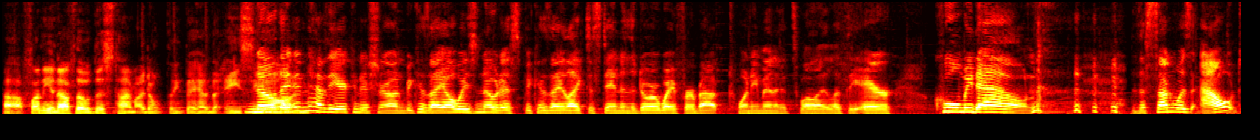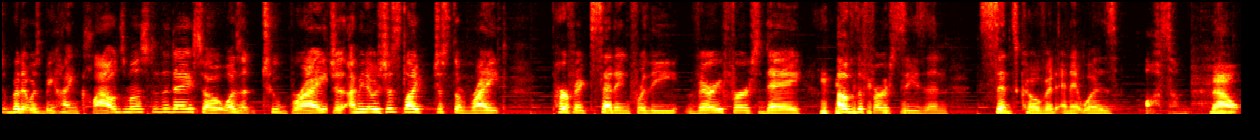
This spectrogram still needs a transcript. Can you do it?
Uh, funny enough, though, this time I don't think they had the AC No, they didn't have the air conditioner on because I always notice because I like to stand in the doorway for about 20 minutes while I let the air cool me down. the sun was out, but it was behind clouds most of the day, so it wasn't too bright. Ju- I mean, it was just like just the right perfect setting for the very first day of the first season since COVID and it was awesome. Now,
